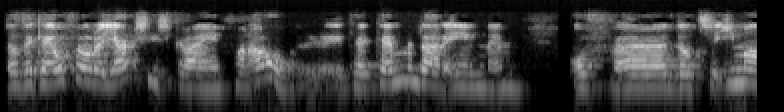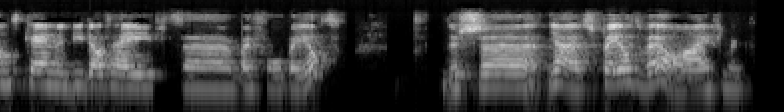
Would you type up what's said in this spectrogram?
dat ik heel veel reacties krijg van, oh, ik herken me daarin. Of dat ze iemand kennen die dat heeft, bijvoorbeeld. Dus ja, het speelt wel eigenlijk.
